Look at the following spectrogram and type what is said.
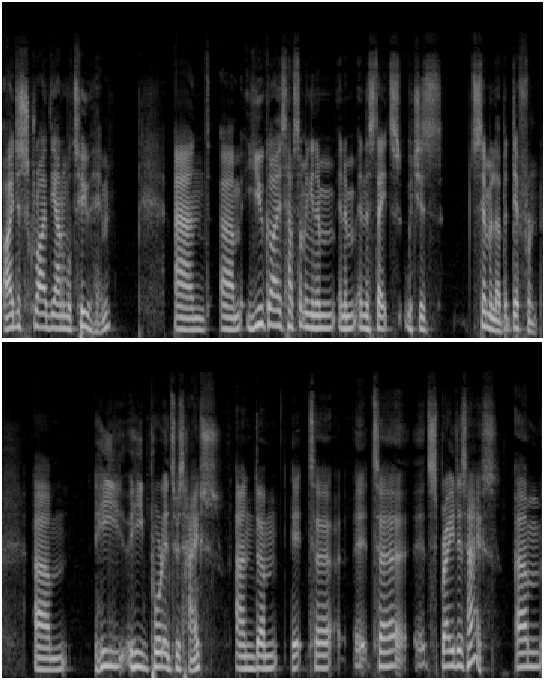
I described the animal to him, and um, you guys have something in in in the states which is similar but different. Um, he he brought it into his house, and um, it uh, it uh, it sprayed his house. Um,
